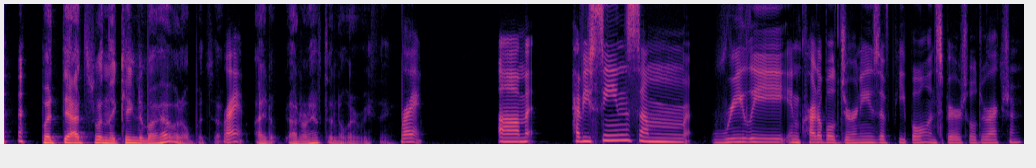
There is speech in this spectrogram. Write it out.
but that's when the kingdom of heaven opens up. Right. I don't, I don't have to know everything. Right. Um, have you seen some really incredible journeys of people in spiritual direction?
